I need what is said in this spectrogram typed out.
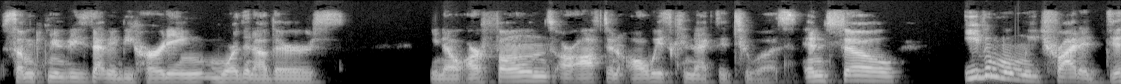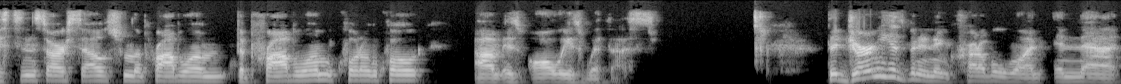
some communities that may be hurting more than others. You know, our phones are often always connected to us. And so even when we try to distance ourselves from the problem, the problem, quote unquote, um, is always with us. The journey has been an incredible one in that,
